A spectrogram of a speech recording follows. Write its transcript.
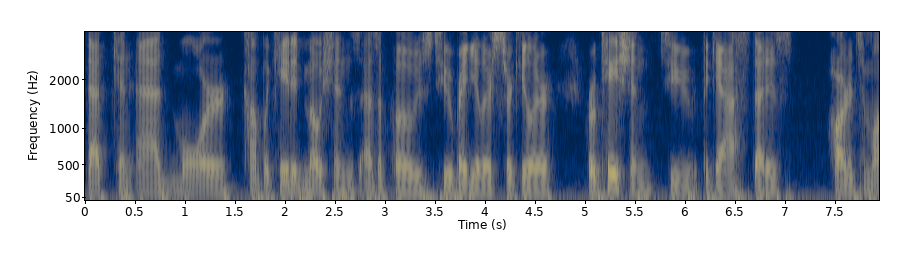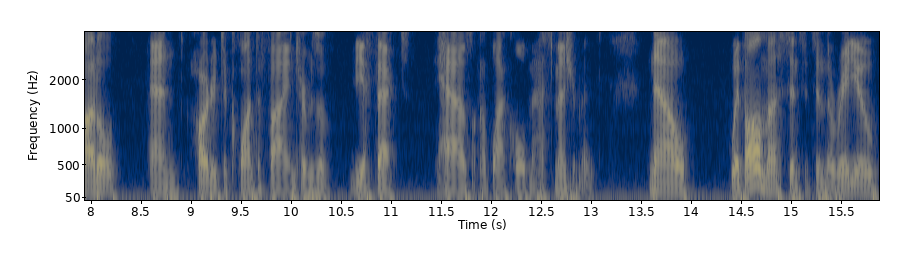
that can add more complicated motions as opposed to regular circular rotation to the gas that is harder to model and harder to quantify in terms of the effect it has on a black hole mass measurement. Now, with ALMA, since it's in the radio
